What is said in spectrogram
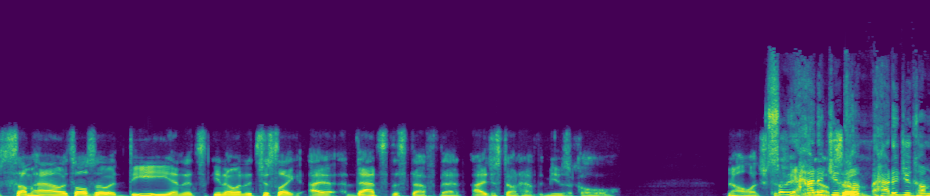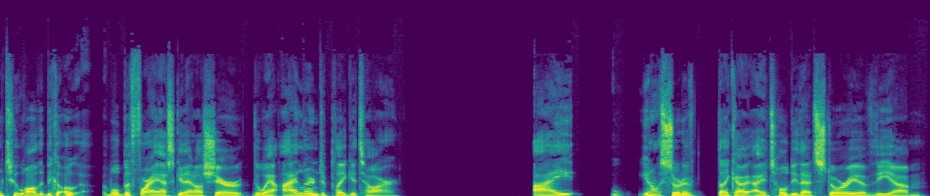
somehow it's also a D and it's, you know, and it's just like, I, that's the stuff that I just don't have the musical knowledge to So how did out. you So- come? How did you come to all that? Because oh, well, before I ask you that, I'll share the way I learned to play guitar. I, you know, sort of like I, I told you that story of the um,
